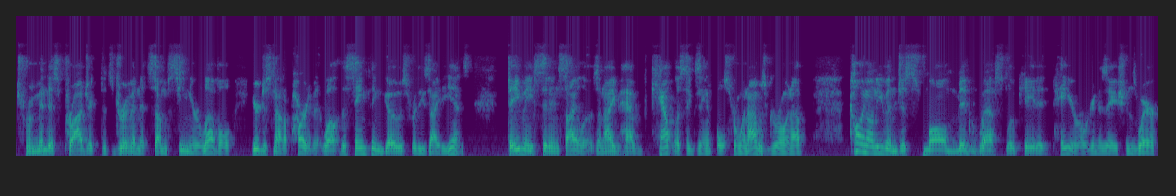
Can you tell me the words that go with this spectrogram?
tremendous project that's driven at some senior level. You're just not a part of it. Well, the same thing goes for these IDNs. They may sit in silos, and I have countless examples from when I was growing up, calling on even just small Midwest located payer organizations where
